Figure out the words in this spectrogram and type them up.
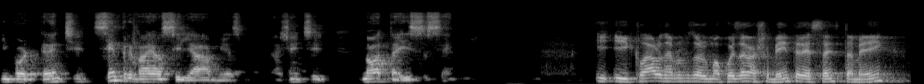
importante, sempre vai auxiliar mesmo. A gente nota isso sempre. E, e claro, né, professor, uma coisa que eu acho bem interessante também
